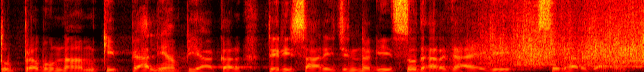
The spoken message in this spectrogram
तू प्रभु नाम की प्यालियाँ पिया कर तेरी सारी ज़िंदगी सुधर जाएगी सुधर जाएगी।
